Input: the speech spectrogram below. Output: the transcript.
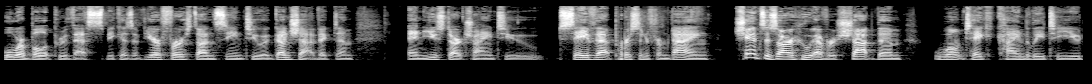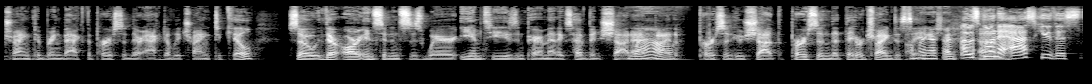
will wear bulletproof vests because if you're first on scene to a gunshot victim and you start trying to save that person from dying chances are whoever shot them won't take kindly to you trying to bring back the person they're actively trying to kill so there are incidences where EMTs and paramedics have been shot at by the person who shot the person that they were trying to save. Oh my gosh. I've, I was going to Um, ask you this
